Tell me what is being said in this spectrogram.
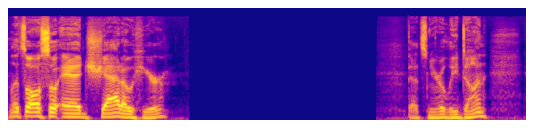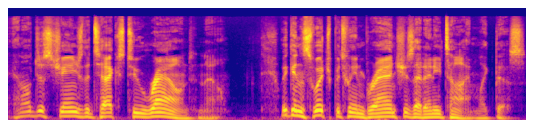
Let's also add shadow here. That's nearly done, and I'll just change the text to round now. We can switch between branches at any time, like this.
